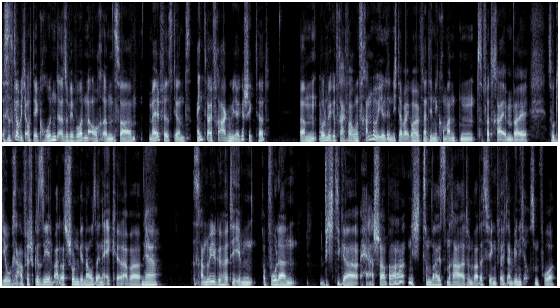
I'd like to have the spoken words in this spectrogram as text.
Das ist, glaube ich, auch der Grund. Also wir wurden auch, ähm, das war Melfis, der uns ein, zwei Fragen wieder geschickt hat. Ähm, wurden wir gefragt, warum Thranduil denn nicht dabei geholfen hat, den Nekromanten zu vertreiben, weil so geografisch gesehen war das schon genau seine Ecke. Aber ja. Thranduil gehörte eben, obwohl er ein wichtiger Herrscher war, nicht zum Weißen Rat und war deswegen vielleicht ein wenig außen vor.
